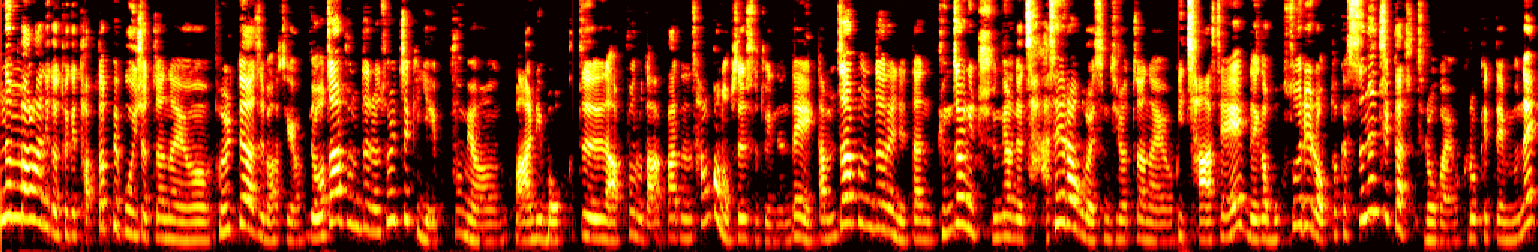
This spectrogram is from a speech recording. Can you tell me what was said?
먹는 말 하니까 되게 답답해 보이셨잖아요. 절대 하지 마세요. 여자분들은 솔직히 예쁘면 말이 먹든 앞으로 나가든 상관없을 수도 있는데 남자분들은 일단 굉장히 중요한 게 자세라고 말씀드렸잖아요. 이 자세에 내가 목소리를 어떻게 쓰는지까지 들어가요. 그렇기 때문에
